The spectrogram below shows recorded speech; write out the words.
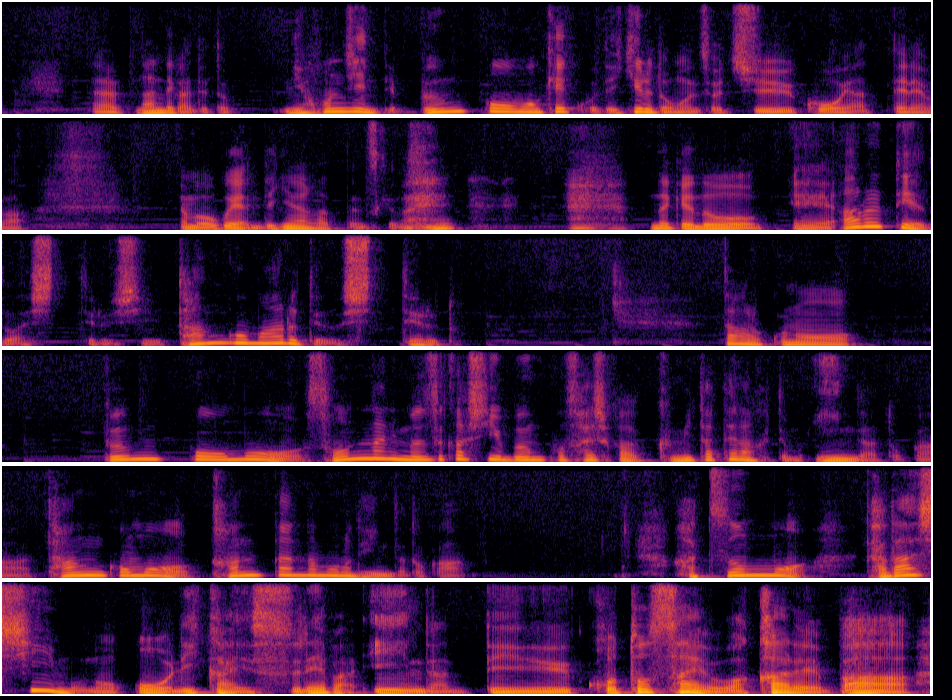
なんでかというと日本人って文法も結構できると思うんですよ中高やってれば。でも僕はできなかったんですけどね。だけど、えーある程度は知ってるし単語もある程度知ってると。だからこの文法もそんなに難しい文法を最初から組み立てなくてもいいんだとか単語も簡単なものでいいんだとか発音も正しいものを理解すればいいんだっていうことさえ分かれば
